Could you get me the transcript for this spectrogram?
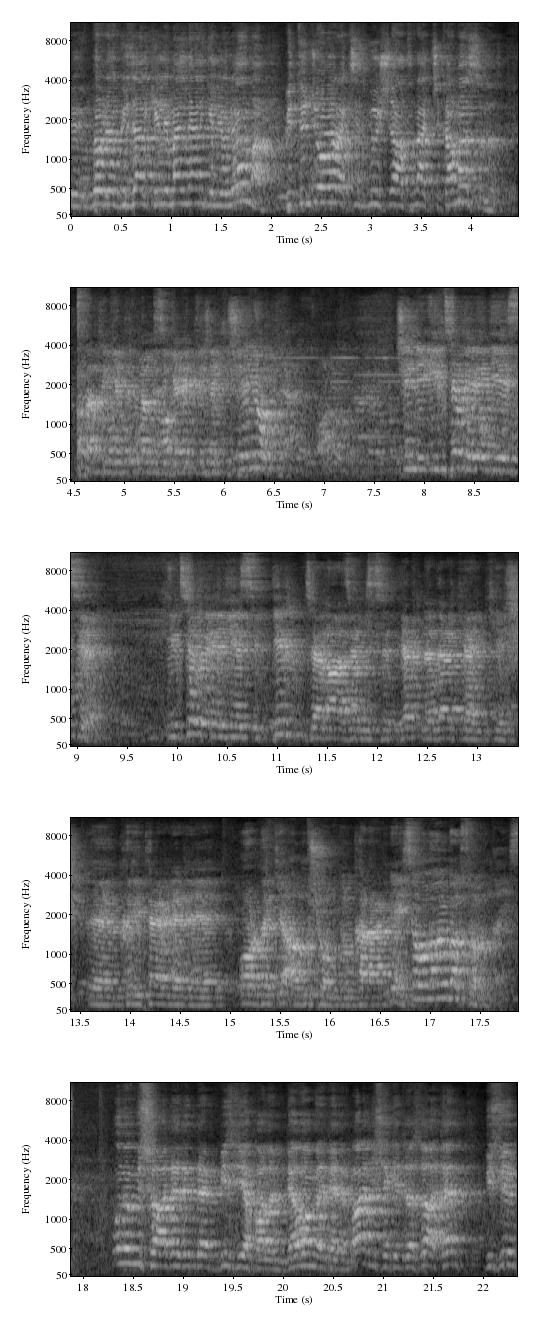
e, böyle güzel kelimeler geliyor ama bütüncül olarak siz bu işin altına çıkamazsınız. Zaten getirmemizi gerektirecek bir şey yok yani. Şimdi ilçe belediyesi, ilçe belediyesi bir cenazemizi defnederken ki e, kriterleri, oradaki almış olduğu karar neyse ona uymak zorundayız. Bunu müsaade edin de biz yapalım, devam edelim. Aynı şekilde zaten bizim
